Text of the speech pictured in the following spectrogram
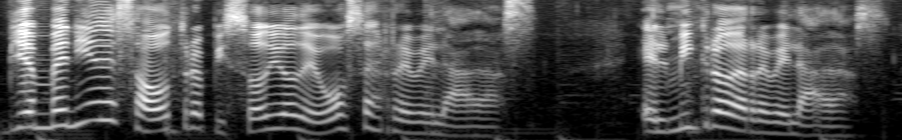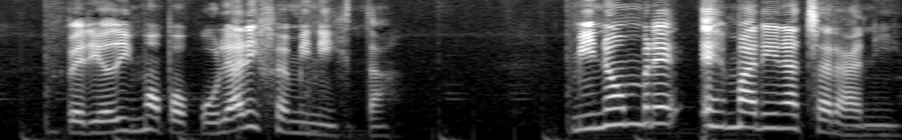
Bienvenidos a otro episodio de Voces Reveladas, el micro de Reveladas, periodismo popular y feminista. Mi nombre es Marina Charani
